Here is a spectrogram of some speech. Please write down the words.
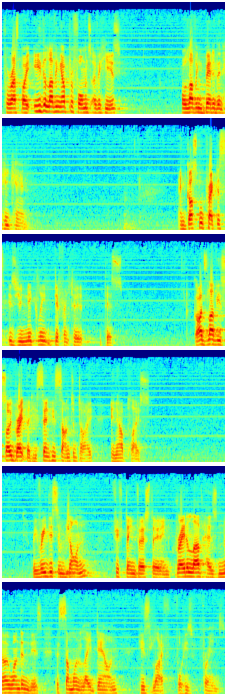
for us by either loving our performance over his or loving better than he can. And gospel practice is uniquely different to this. God's love is so great that he sent his son to die in our place. We read this in John 15, verse 13. Greater love has no one than this, that someone laid down his life for his friends.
